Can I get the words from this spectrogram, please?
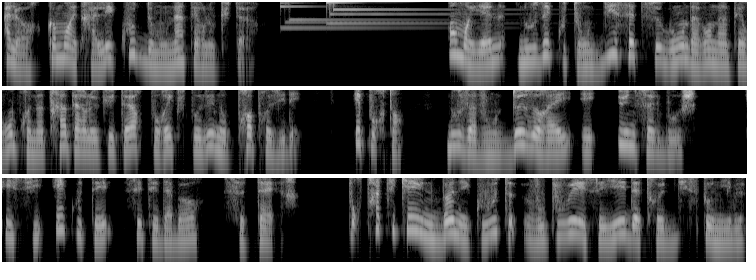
Alors, comment être à l'écoute de mon interlocuteur? En moyenne, nous écoutons 17 secondes avant d'interrompre notre interlocuteur pour exposer nos propres idées. Et pourtant, nous avons deux oreilles et une seule bouche. Et si écouter, c'était d'abord se taire. Pour pratiquer une bonne écoute, vous pouvez essayer d'être disponible.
